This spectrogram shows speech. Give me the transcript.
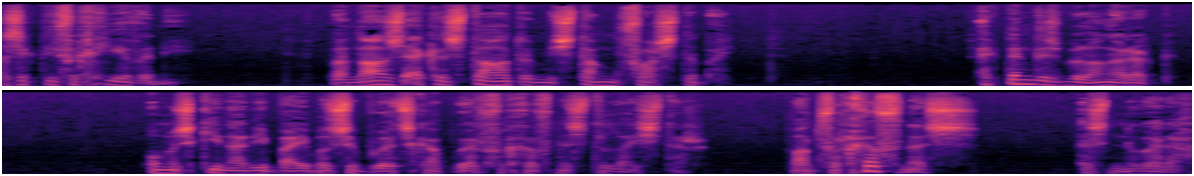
as ek nie vergewe nie. Want dan is ek in staat om die stang vas te byt. Ek dink dit is belangrik om miskien na die Bybelse boodskap oor vergifnis te luister, want vergifnis is nodig.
